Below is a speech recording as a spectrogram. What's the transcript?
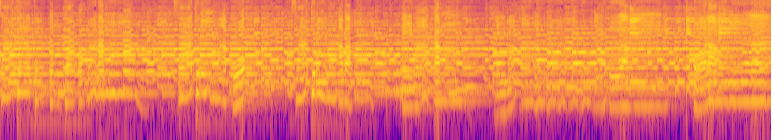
สาธุเด้ผมต้นทองออกมาลำสาธุได้มาปกสาธุได้มาบังให้มากำให้มาเอือม ห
